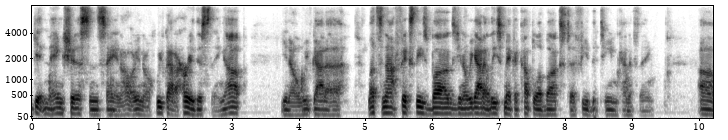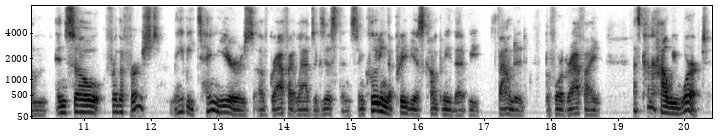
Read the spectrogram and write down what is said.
getting anxious and saying, oh, you know, we've got to hurry this thing up. You know, we've got to, let's not fix these bugs. You know, we got to at least make a couple of bucks to feed the team kind of thing. Um, and so for the first maybe 10 years of Graphite Lab's existence, including the previous company that we founded before Graphite, that's kind of how we worked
